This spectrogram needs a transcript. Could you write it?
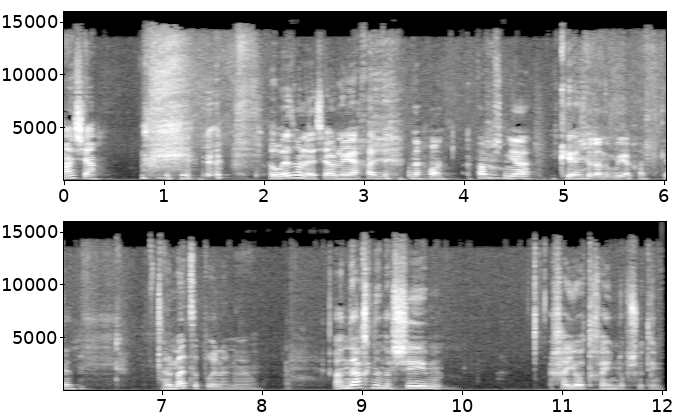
משה. הרבה זמן לא ישבנו יחד. נכון. פעם שנייה כן. שלנו ביחד, כן. על מה תספרי לנו היום? אנחנו נשים חיות חיים לא פשוטים.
